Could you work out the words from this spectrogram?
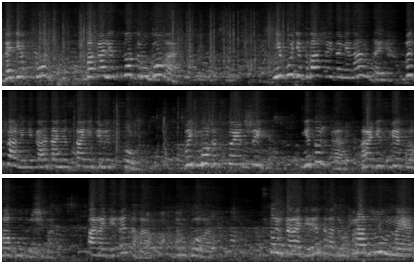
до тех пор, пока лицо другого не будет вашей доминантой, вы сами никогда не станете лицом. Быть может, стоит жить не только ради светлого будущего, а ради этого другого. Только ради этого другого. Разумное,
